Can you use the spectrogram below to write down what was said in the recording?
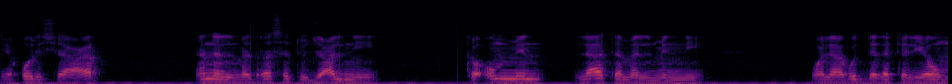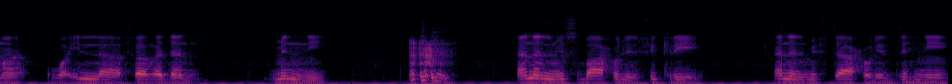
يقول الشاعر أنا المدرسة تجعلني كأم لا تمل مني ولا بد لك اليوم وإلا فغدا مني. أنا المصباح للفكر أنا المفتاح للذهن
